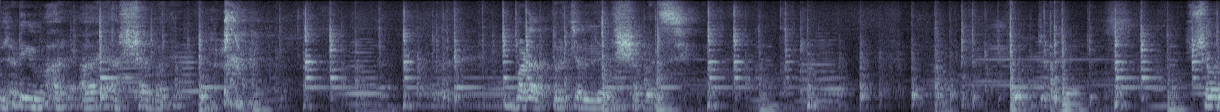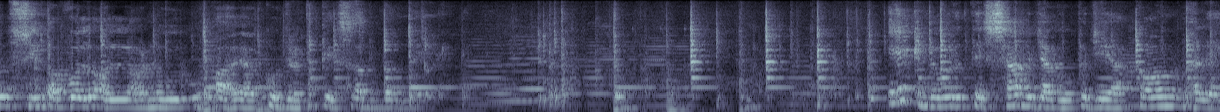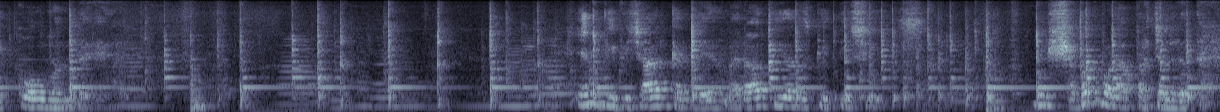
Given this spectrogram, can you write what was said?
ਲੜੀਵਾਰ ਆਇਆ ਸ਼ਬਦ। ਬੜਾ ਪ੍ਰਚਲਿਤ ਸ਼ਬਦ ਸੀ। ਸ਼ਬਦ ਸੀ, ਅਵਲ ਅੱਲਾ ਨੂਰ ਆਇਆ ਕੁਦਰਤ ਕੇ ਸਭ ਬੰਦੇ। ਇੱਕ ਨੂਰ ਤੇ ਸਭ ਜਗ ਉਪਜਿਆ ਕੌਣ ਭਲੇ ਕੋ ਬੰਦੇ? ਦੀ ਵਿਚਾਰ ਕਰਦੇ ਹਾਂ ਮੈਂ ਰਾਤ ਹੀ ਅਰਜ਼ ਕੀਤੀ ਸੀ ਇਹ ਸ਼ਬਦ ਬੜਾ ਪ੍ਰਚਲਿਤ ਹੈ।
